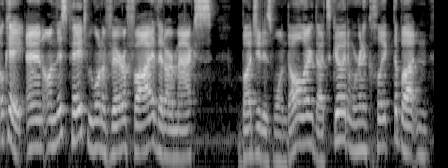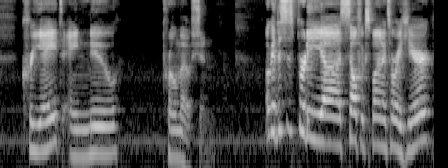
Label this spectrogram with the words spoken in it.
Okay, and on this page we want to verify that our max budget is $1. That's good, and we're going to click the button Create a New Promotion. Okay, this is pretty uh, self-explanatory here.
